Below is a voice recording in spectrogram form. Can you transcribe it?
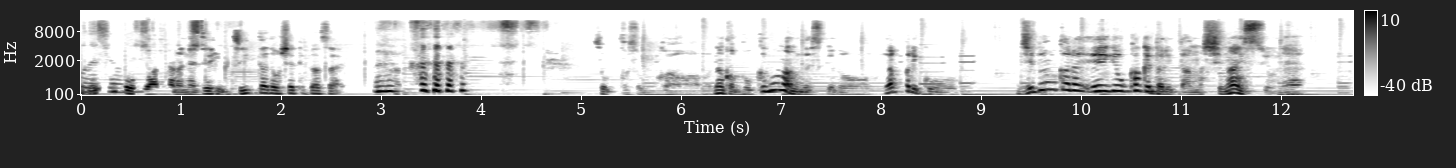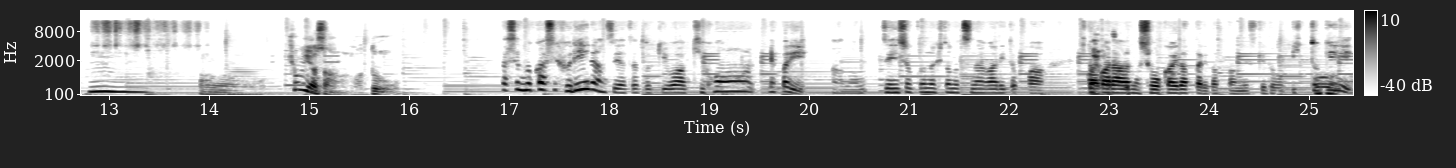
そうですよね。僕あったらね、ぜひツイッターで教えてください。うんそっかそっか。なんか僕もなんですけど、やっぱりこう、自分から営業かけたりってあんましないっすよね。うん。うん。キョミヤさんはどう？私昔フリーランスやった時は基本やっぱりあの前職の人のつながりとか人からの紹介だったりだったんですけど一時、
